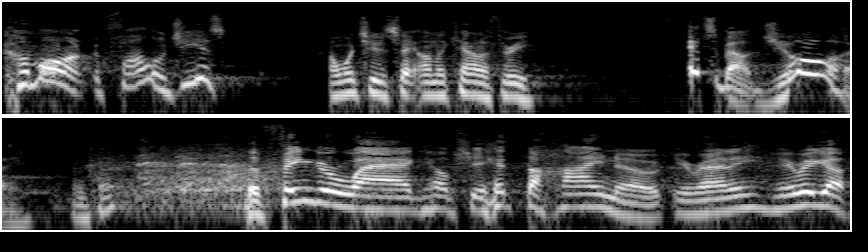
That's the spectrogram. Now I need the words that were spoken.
come on, follow Jesus. I want you to say on the count of three, it's about joy. Okay? The finger wag helps you hit the high note. You ready? Here we go.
